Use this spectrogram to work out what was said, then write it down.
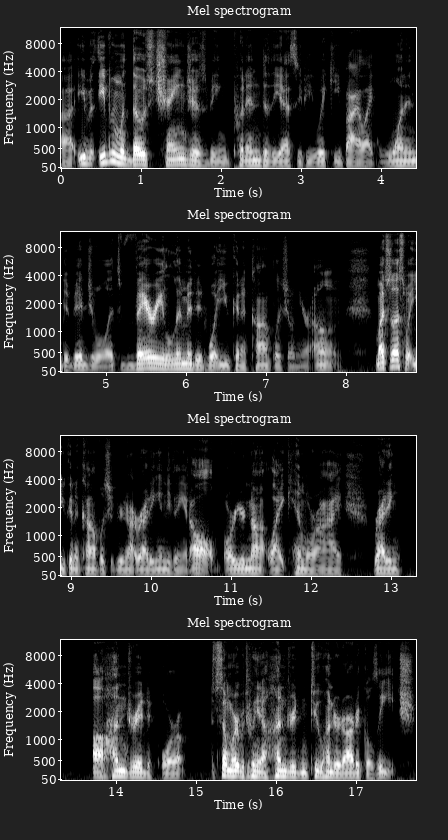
Uh, even even with those changes being put into the SCP Wiki by like one individual, it's very limited what you can accomplish on your own. Much less what you can accomplish if you're not writing anything at all, or you're not like him or I writing a hundred or somewhere between a hundred and two hundred articles each.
